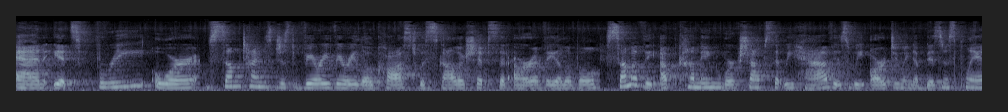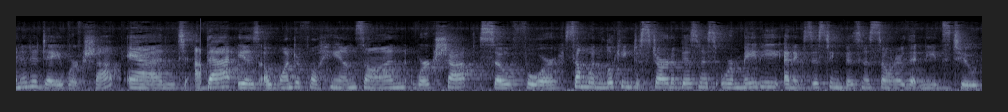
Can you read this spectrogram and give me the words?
and it's free or sometimes just very, very low cost with scholarships that are available. Some of the upcoming workshops that we have is we are doing a business plan in a day workshop, and uh, that is a wonderful hands on workshop. So, for someone looking to start a business or maybe an existing business owner that needs to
